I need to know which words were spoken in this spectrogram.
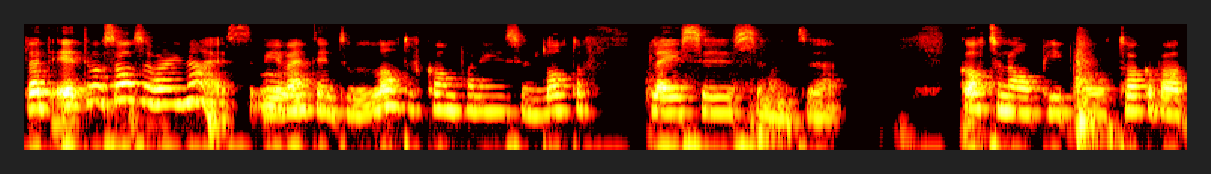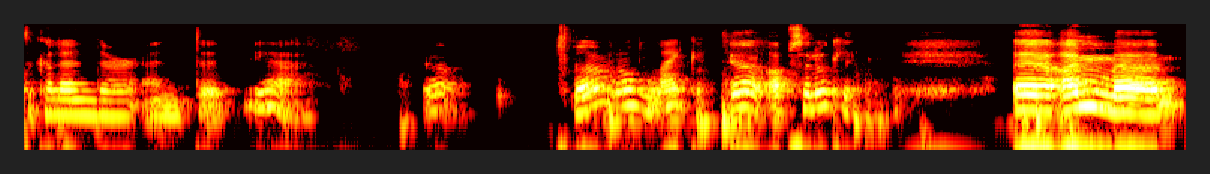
But it was also very nice. We went into a lot of companies and a lot of places and. Uh, got to know people, talk about the calendar, and uh, yeah, yeah. No, no, like it. Yeah, absolutely. Uh, I'm um,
